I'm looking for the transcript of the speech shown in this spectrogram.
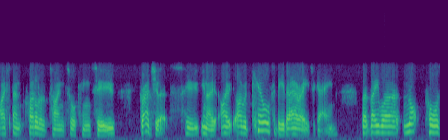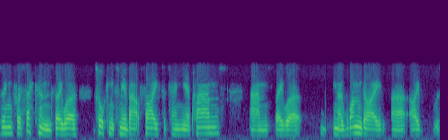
I spent quite a lot of time talking to graduates who, you know, I, I would kill to be their age again, but they were not pausing for a second. They were talking to me about five to ten year plans, and they were, you know, one guy uh, I was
